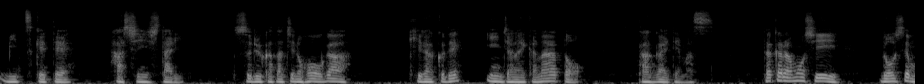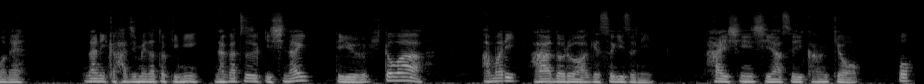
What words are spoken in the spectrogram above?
見つけて発信したりする形の方が気楽でいいんじゃないかなと考えています。だからもしどうしてもね、何か始めた時に長続きしないっていう人は、あまりハードルを上げすぎずに、配信しやすい環境を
